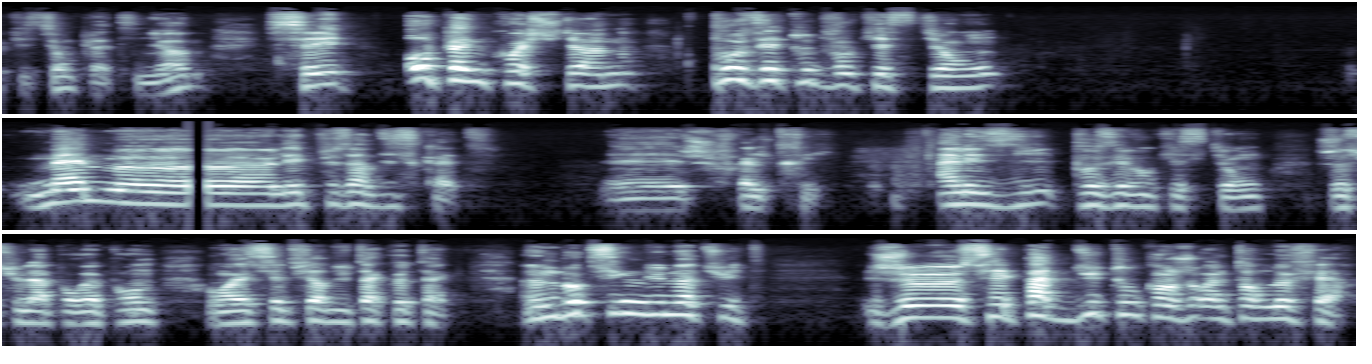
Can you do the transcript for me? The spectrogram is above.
questions Platinium, c'est open question. Posez toutes vos questions, même euh, les plus indiscrètes. Et je ferai le tri. Allez-y, posez vos questions. Je suis là pour répondre. On va essayer de faire du tac au tac. Unboxing du Note 8. Je ne sais pas du tout quand j'aurai le temps de le faire.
